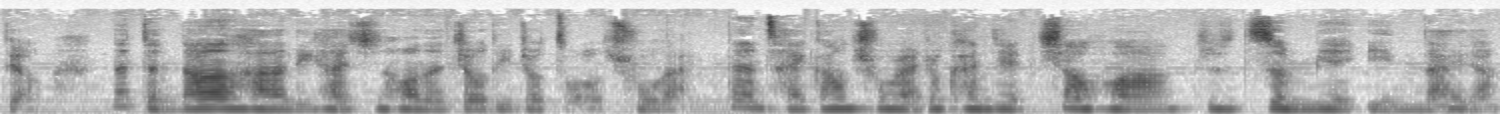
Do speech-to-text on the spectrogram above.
掉。那等到她离开之后呢，Jody 就走了出来，但才刚出来就看见校花就是正面迎来的。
